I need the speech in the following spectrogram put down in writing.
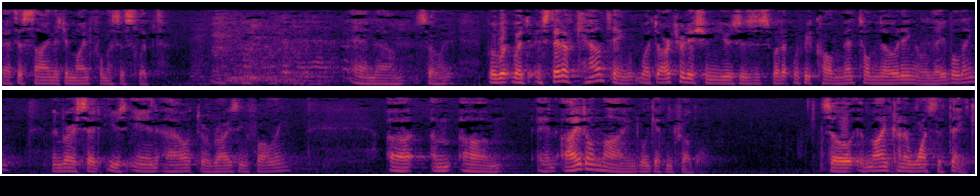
that's a sign that your mindfulness has slipped. and um, so, but what, what, instead of counting, what our tradition uses is what, what we call mental noting or labeling. Remember I said use in, out, or rising, falling? Uh, um, um, an idle mind will get in trouble. So the mind kind of wants to think.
